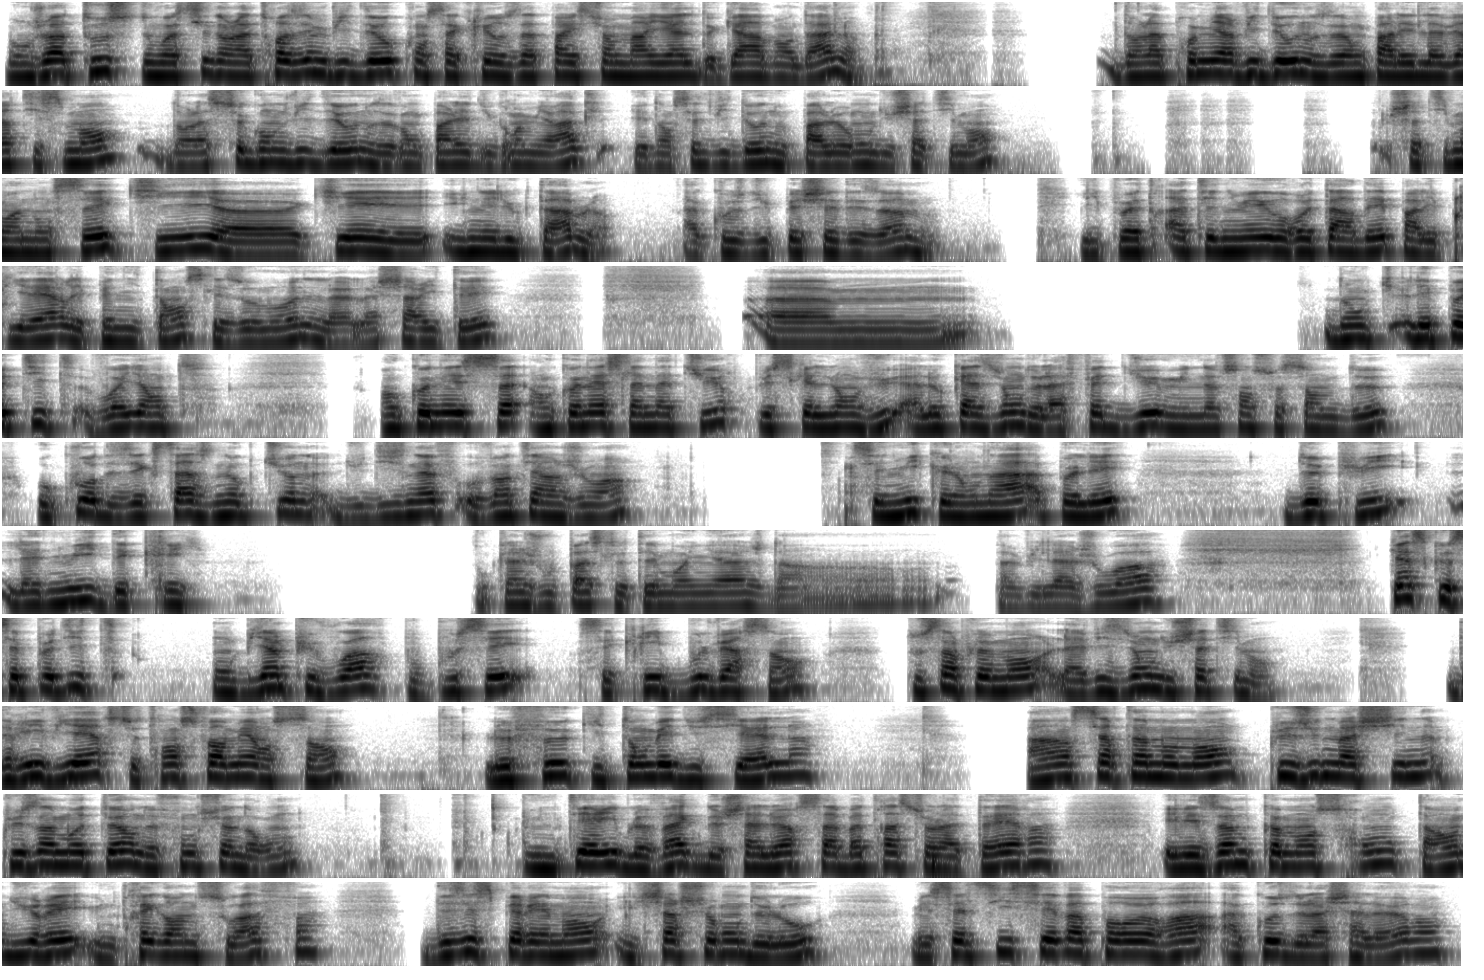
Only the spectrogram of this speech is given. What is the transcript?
Bonjour à tous, nous voici dans la troisième vidéo consacrée aux apparitions mariales de Garabandal. Dans la première vidéo, nous avons parlé de l'avertissement, dans la seconde vidéo, nous avons parlé du grand miracle, et dans cette vidéo, nous parlerons du châtiment. châtiment annoncé qui, euh, qui est inéluctable à cause du péché des hommes. Il peut être atténué ou retardé par les prières, les pénitences, les aumônes, la, charité. Euh, donc les petites voyantes en connaissent, la nature puisqu'elles l'ont vu à l'occasion de la fête Dieu 1962 au cours des extases nocturnes du 19 au 21 juin. Ces nuits que l'on a appelées depuis la nuit des cris. Donc là, je vous passe le témoignage d'un villageois. Qu'est-ce que ces petites ont bien pu voir pour pousser ces cris bouleversants? Tout simplement la vision du châtiment. Des rivières se transformaient en sang, le feu qui tombait du ciel. À un certain moment, plus une machine, plus un moteur ne fonctionneront. Une terrible vague de chaleur s'abattra sur la terre, et les hommes commenceront à endurer une très grande soif. Désespérément, ils chercheront de l'eau, mais celle-ci s'évaporera à cause de la chaleur.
